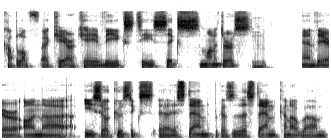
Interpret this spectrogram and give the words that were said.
couple of uh, KRK VXT6 monitors, Mhm. and they're on uh, IsoAcoustics uh, stand because the stand kind of um,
